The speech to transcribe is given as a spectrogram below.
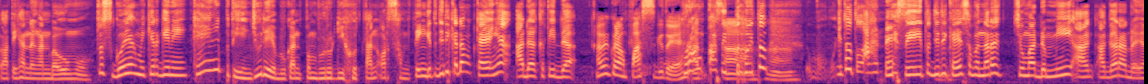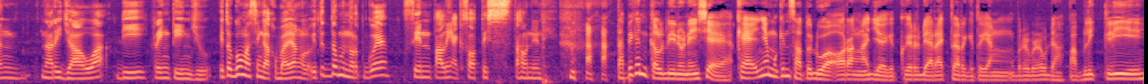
latihan dengan baumu. Terus gue yang mikir gini, kayak ini petinju deh, bukan pemburu di hutan or something gitu. Jadi kadang kayaknya ada ketidak Tapi kurang pas gitu ya. kurang At- pas itu ah, itu ah. itu tuh aneh sih itu jadi kayak sebenarnya cuma demi ag- agar ada yang nari Jawa di ring tinju itu gue masih nggak kebayang loh itu tuh menurut gue scene paling eksotis tahun ini Tapi kan kalau di Indonesia ya, kayaknya mungkin satu dua orang aja gitu queer director gitu yang benar-benar udah publicly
